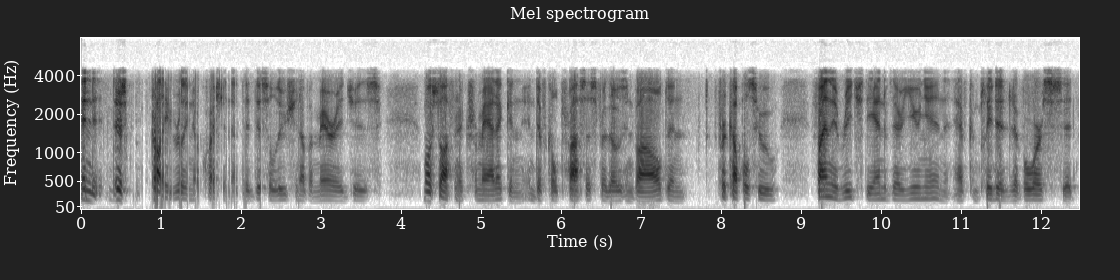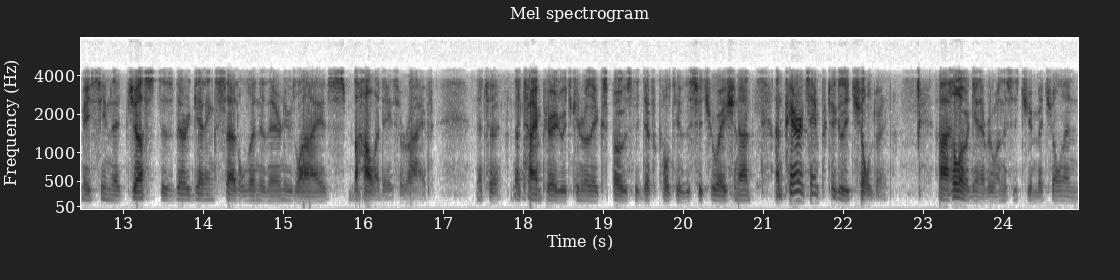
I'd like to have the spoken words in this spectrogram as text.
And there's probably really no question that the dissolution of a marriage is most often a traumatic and, and difficult process for those involved. And for couples who finally reach the end of their union and have completed a divorce, it may seem that just as they're getting settled into their new lives, the holidays arrive. That's a, a time period which can really expose the difficulty of the situation on, on parents and particularly children. Uh, hello again, everyone. This is Jim Mitchell, and,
